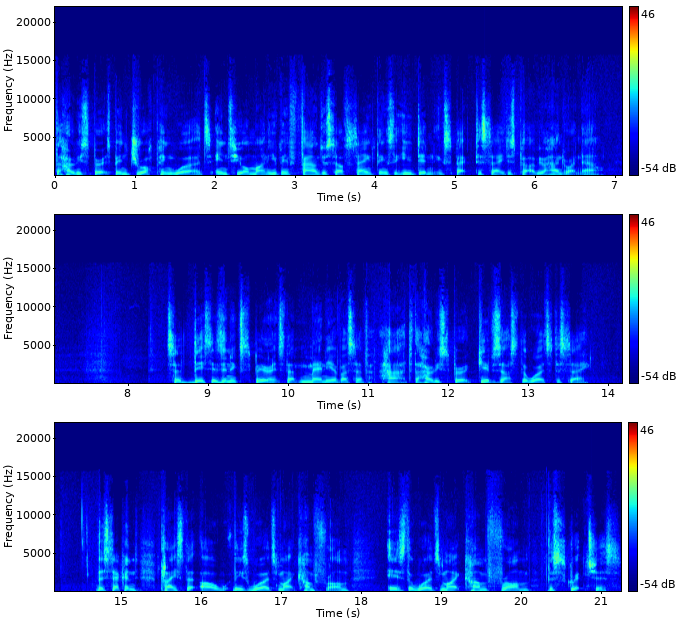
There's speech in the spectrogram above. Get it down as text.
the Holy Spirit's been dropping words into your mind. You've been found yourself saying things that you didn't expect to say. Just put up your hand right now. So, this is an experience that many of us have had. The Holy Spirit gives us the words to say. The second place that our, these words might come from is the words might come from the scriptures.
